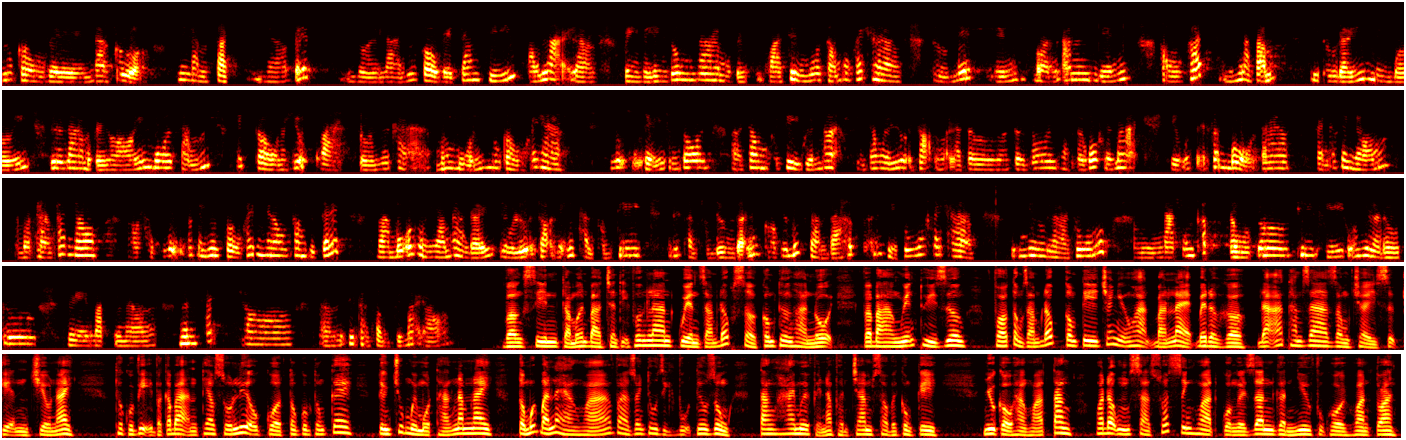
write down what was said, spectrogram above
nhu cầu về nhà cửa như làm sạch nhà bếp rồi là nhu cầu về trang trí, tóm lại là mình phải hình dung ra một cái quá trình mua sắm của khách hàng từ bếp đến bàn ăn đến phòng khách đến nhà tắm. Thì từ đấy mình mới đưa ra một cái gói mua sắm kích cầu hiệu quả đối với cả mong muốn, nhu cầu của khách hàng. Ví dụ cụ thể như chúng tôi, ở trong cái kỳ khuyến mại, thì trong cái lựa chọn gọi là tờ tờ rơi hoặc tờ gốc khuyến mại thì cũng sẽ phân bổ ra thành các cái nhóm mặt hàng khác nhau à, phục vụ các cái nhu cầu khác nhau trong dịp Tết và mỗi một nhóm hàng đấy đều lựa chọn những sản phẩm thi những sản phẩm đường dẫn có cái mức giảm giá hấp dẫn để thu hút khách hàng cũng như là thu hút ừ, nhà cung cấp đầu tư chi phí cũng như là đầu tư về mặt à, ngân sách cho à, những cái sản phẩm khuyến mại đó Vâng, xin cảm ơn bà Trần Thị Phương Lan, quyền giám đốc Sở Công Thương Hà Nội và bà Nguyễn Thùy Dương, phó tổng giám đốc công ty trách nhiệm hữu hạn bán lẻ BRG đã tham gia dòng chảy sự kiện chiều nay. Thưa quý vị và các bạn, theo số liệu của Tổng cục Thống kê, tính chung 11 tháng năm nay, tổng mức bán lẻ hàng hóa và doanh thu dịch vụ tiêu dùng tăng 20,5% so với cùng kỳ. Nhu cầu hàng hóa tăng, hoạt động sản xuất sinh hoạt của người dân gần như phục hồi hoàn toàn.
